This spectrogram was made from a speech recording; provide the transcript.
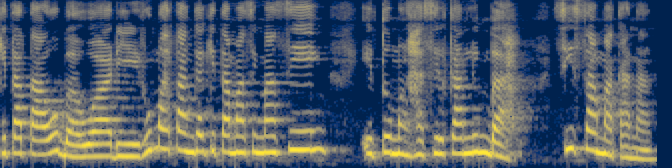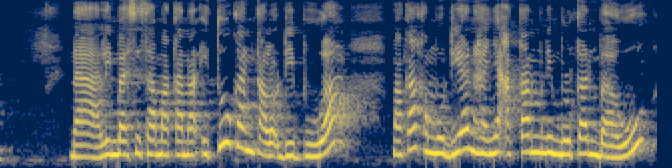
kita tahu bahwa di rumah tangga kita masing-masing itu menghasilkan limbah, sisa makanan. Nah, limbah sisa makanan itu kan kalau dibuang, maka kemudian hanya akan menimbulkan bau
